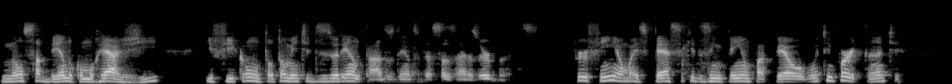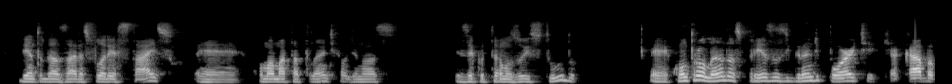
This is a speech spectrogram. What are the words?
não sabendo como reagir e ficam totalmente desorientados dentro dessas áreas urbanas. Por fim, é uma espécie que desempenha um papel muito importante dentro das áreas florestais, é, como a Mata Atlântica, onde nós executamos o estudo, é, controlando as presas de grande porte, que acaba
